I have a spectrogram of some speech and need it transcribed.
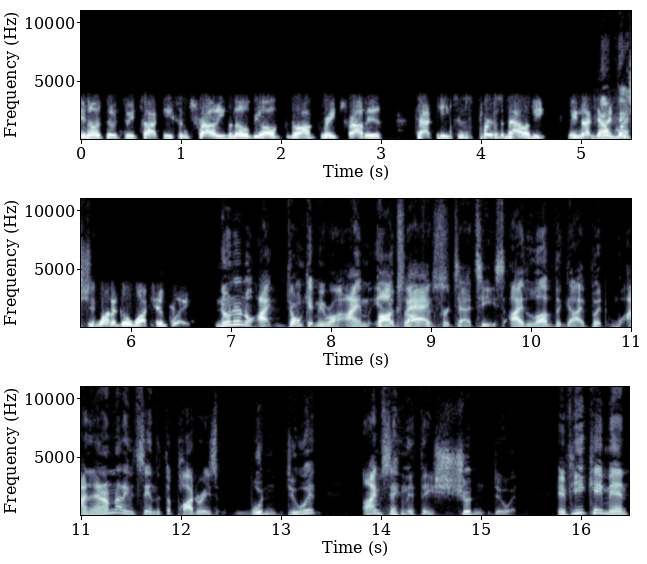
You know what's the difference between Tatis and Trout? Even though we all know how great Trout is, Tatis' personality. I mean, that No guy makes question. you want to go watch him play. No, no, no. I don't get me wrong. I am in Box the bag for Tatis. I love the guy, but and I'm not even saying that the Padres wouldn't do it. I'm saying that they shouldn't do it. If he came in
